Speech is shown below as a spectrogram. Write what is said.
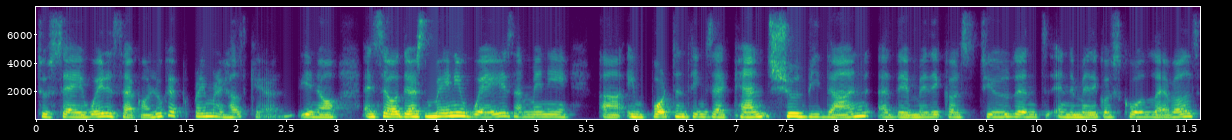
to say, wait a second, look at primary healthcare, you know? And so there's many ways and many uh, important things that can, should be done at the medical student and the medical school levels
